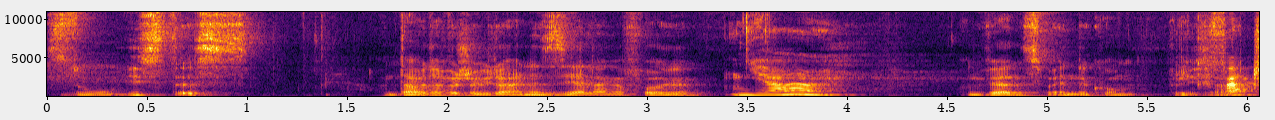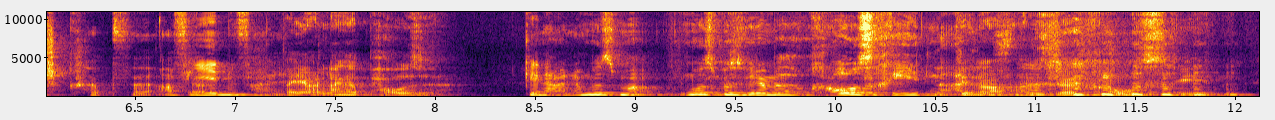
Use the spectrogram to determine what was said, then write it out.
So ist es. Und damit haben wir schon wieder eine sehr lange Folge Ja, und werden zum Ende kommen, die würde ich sagen. Quatschköpfe, auf jeden Fall. War ja auch lange Pause. Genau, da muss man, muss man wieder mal so rausreden. Genau, Alles, ne? also rausreden.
